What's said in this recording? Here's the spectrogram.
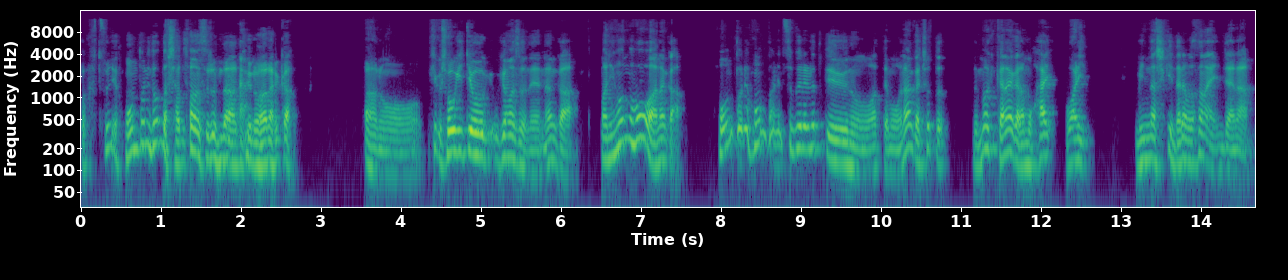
やっぱ普通に本当にどんどんシャットダウンするんだっていうのはなんか、あの結構衝撃を受けますよね。なんか、まあ日本の方はなんか、本当に本当に潰れるっていうのもあっても、なんかちょっとうまくいかないからもう、はい、終わり。みんな資金誰も出さないみたいな、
